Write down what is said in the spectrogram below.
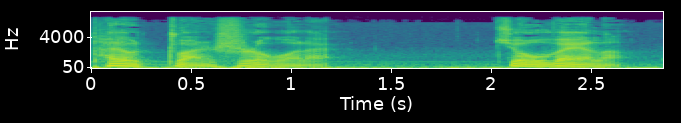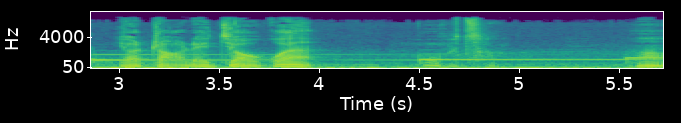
他又转世过来，就为了要找这教官，我操，啊，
